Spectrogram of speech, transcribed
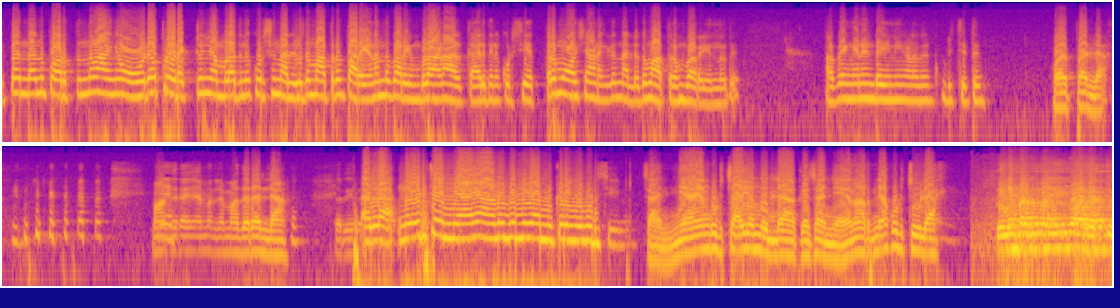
ഇപ്പൊ എന്താണ് പുറത്തുനിന്ന് വാങ്ങിയ ഓരോ പ്രൊഡക്റ്റും നമ്മൾ അതിനെ കുറിച്ച് നല്ലത് മാത്രം പറയണം എന്ന് പറയുമ്പോഴാണ് ആൾക്കാർ ഇതിനെ കുറിച്ച് എത്ര മോശമാണെങ്കിലും നല്ലത് മാത്രം പറയുന്നത്. അപ്പൊ എങ്ങനെ ഉണ്ടായി നിങ്ങളത് കുടിച്ചിട്ട്? കുഴപ്പമില്ല. മധുര ഞാൻ നല്ല മധുരല്ല. അല്ല നിങ്ങളൊരു ചെന്നായാണ് ഇതെന്ന് പറഞ്ഞിട്ട് നിങ്ങൾ ചെന്നായം കുടിച്ചായി കുടിച്ചായൊന്നുമില്ല ഒക്കെ സന്യായം അറിഞ്ഞാ കുടിച്ചൂല. പിന്നെ ഈ പ്രോജക്റ്റ്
